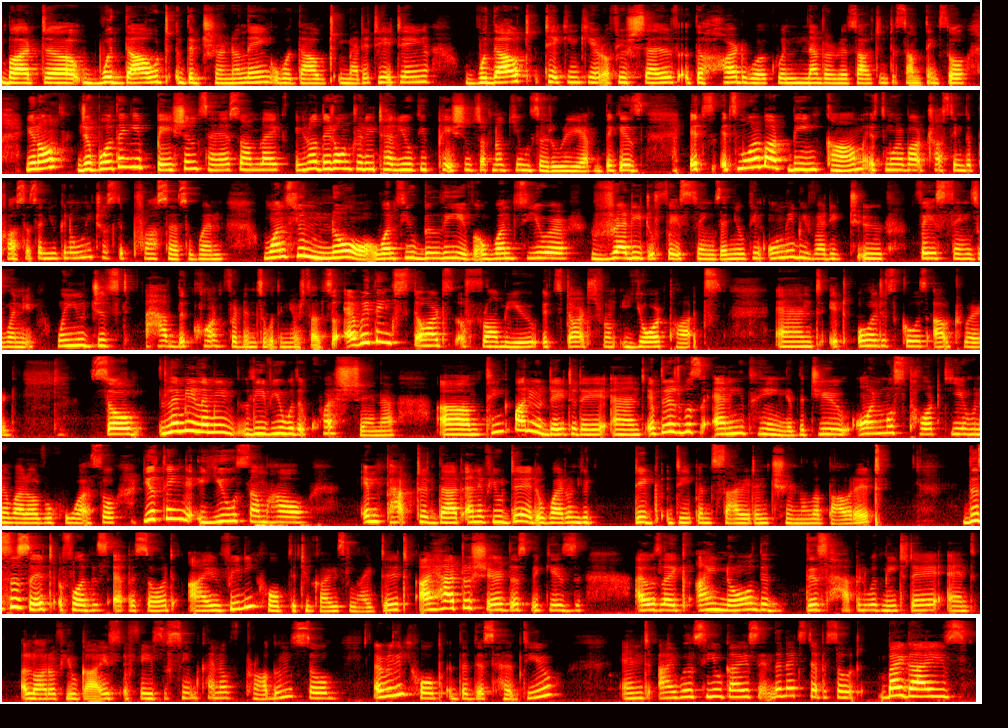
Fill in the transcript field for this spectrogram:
but uh, without the journaling without meditating without taking care of yourself the hard work will never result into something so you know जब बोलते हैं कि patience है so I'm like you know they don't really tell you कि patience रखना क्यों ज़रूरी है because it's it's more about being calm it's more about trusting the process and you can only trust the process when once you know once you believe once you're ready to face things and you can only be ready to face things when you when you just have the confidence within yourself. So everything starts from you. It starts from your thoughts and it all just goes outward. So let me let me leave you with a question. Um, think about your day to day and if there was anything that you almost thought so do you think you somehow impacted that? And if you did why don't you dig deep inside and channel about it this is it for this episode. I really hope that you guys liked it. I had to share this because I was like, I know that this happened with me today, and a lot of you guys face the same kind of problems. So I really hope that this helped you. And I will see you guys in the next episode. Bye, guys.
